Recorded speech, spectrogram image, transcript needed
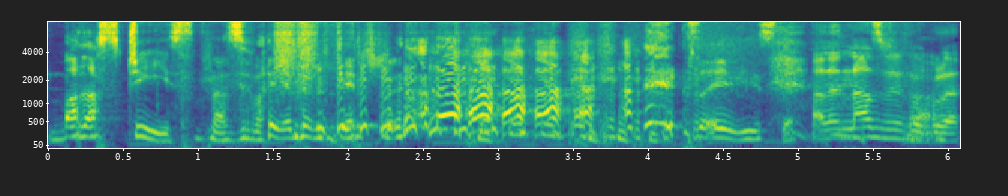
Badass cheese nazywa jeden pierwszy. Zajebiste. Ale nazwy w No. ogóle,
